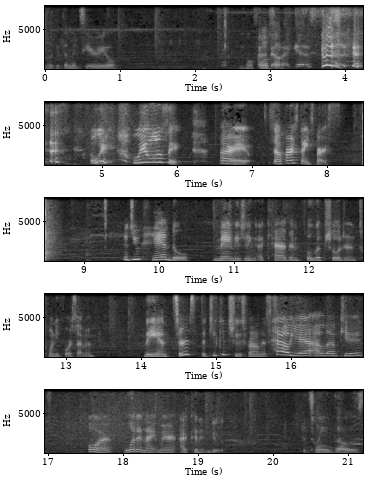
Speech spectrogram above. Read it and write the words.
look at the material. We gonna find we'll out, see. I guess. we we will see. All right. So first things first. Did you handle managing a cabin full of children 24 7? The answers that you can choose from is hell yeah, I love kids, or what a nightmare, I couldn't do it. Between those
